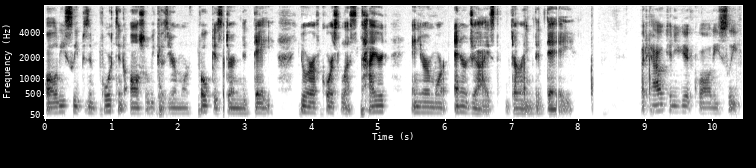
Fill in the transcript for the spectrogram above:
Quality sleep is important also because you're more focused during the day. You are, of course, less tired and you're more energized during the day. But how can you get quality sleep?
